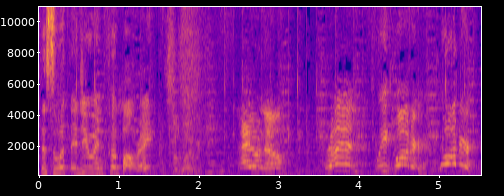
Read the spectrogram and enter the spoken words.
This is what they do in football, right? So why would you do I don't know. Run! Wait, water! Water!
